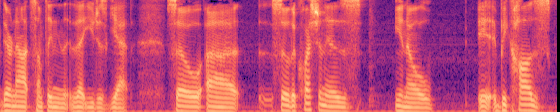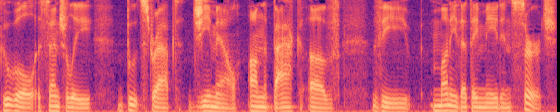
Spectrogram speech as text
They're not something that you just get. So, uh, so the question is, you know, it, because Google essentially bootstrapped Gmail on the back of the money that they made in search.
